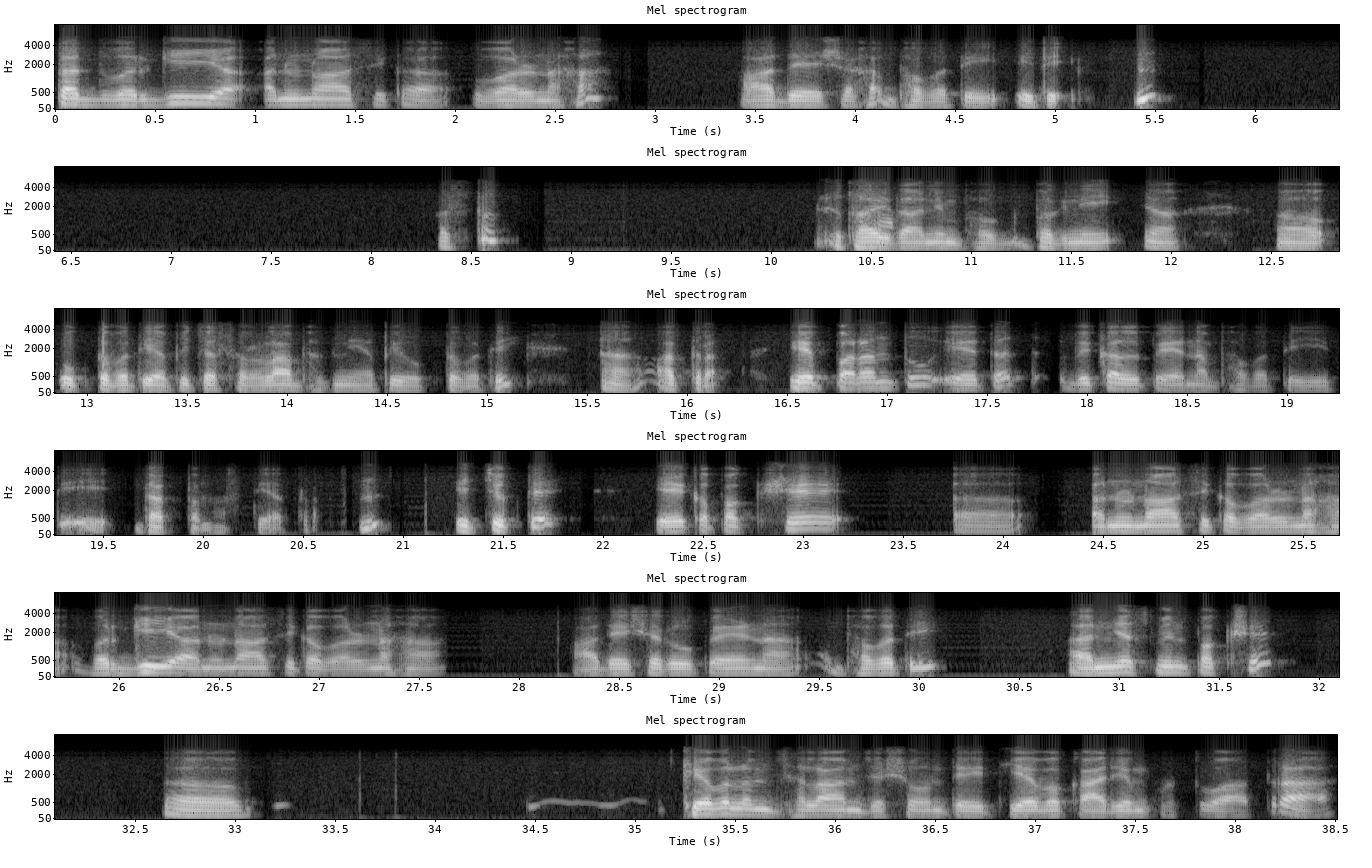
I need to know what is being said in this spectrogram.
तद्वर्गीय अनुनासिकवर्णः आदेशः भवति इति। अस्तु। यथा इदानीं भग् भगिनी उक्तवती अपि च सरला भगिनी अपि उक्तवती अत्र। परन्तु एतत् विकल्पेन भवति इति दत्तमस्ति अत्र। इत्युक्ते एकपक्षे अनुनासिकवर्णः, वर्गीय अनुनासिकवर्णः आदेशरूपेण भवति, अन्यस्मिन् पक्षे केवलं झलां जशोन्ते इत्येव कार्यं कृत्वा अत्र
